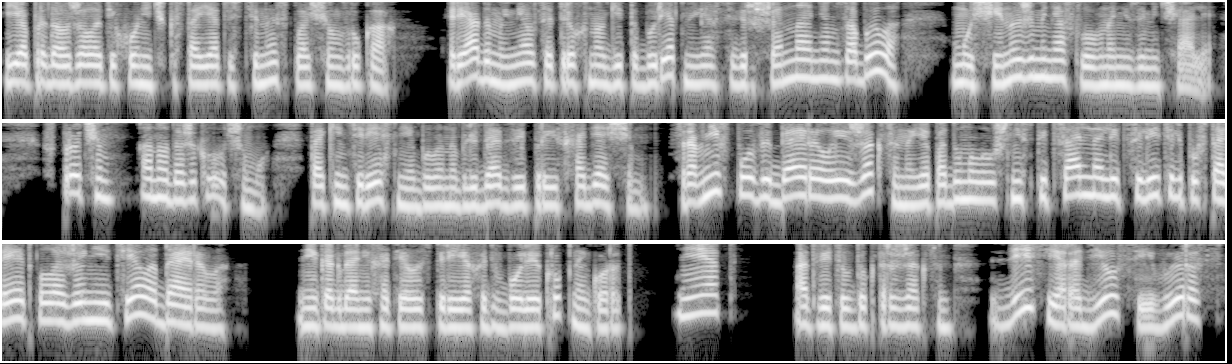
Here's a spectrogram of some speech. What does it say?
Я продолжала тихонечко стоять у стены с плащом в руках. Рядом имелся трехногий табурет, но я совершенно о нем забыла. Мужчины же меня словно не замечали. Впрочем, оно даже к лучшему. Так интереснее было наблюдать за происходящим. Сравнив позы Дайрела и Джексона, я подумала, уж не специально ли целитель повторяет положение тела Дайрела. «Никогда не хотелось переехать в более крупный город?» «Нет», — ответил доктор Джексон. «Здесь я родился и вырос.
